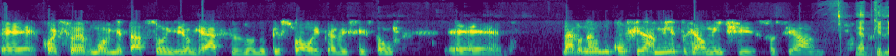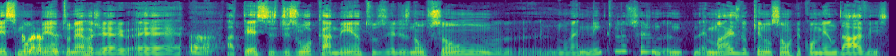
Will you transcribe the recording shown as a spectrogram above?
é, quais são as movimentações geográficas do, do pessoal aí, para ver se estão é, no confinamento realmente social. Né? É, porque nesse Agora, momento, né, Rogério, é, ah. até esses deslocamentos, eles não são, não é nem que não sejam, é mais do que não são recomendáveis,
